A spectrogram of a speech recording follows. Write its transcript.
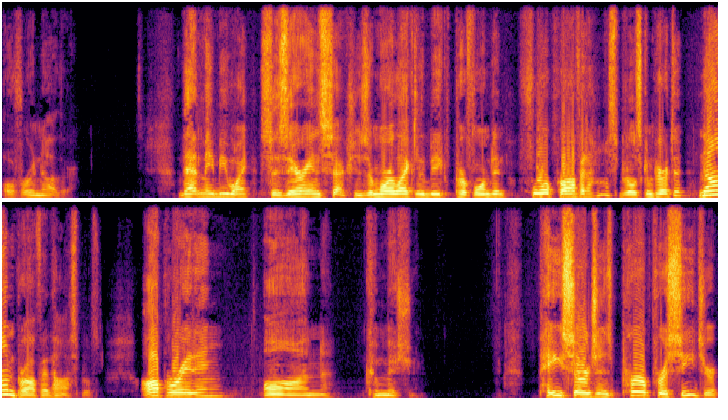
over another. That may be why cesarean sections are more likely to be performed in for-profit hospitals compared to non-profit hospitals, operating on commission. Pay surgeons per procedure,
